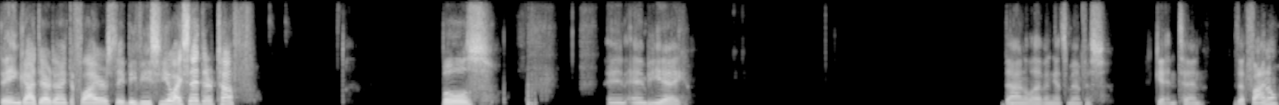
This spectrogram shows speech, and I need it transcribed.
They ain't got there tonight. The Flyers. They beat VCU. I said they're tough. Bulls in NBA. Down 11 against Memphis. Getting 10. Is that final?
